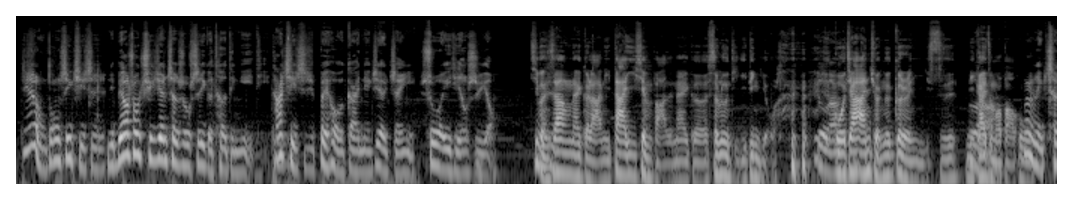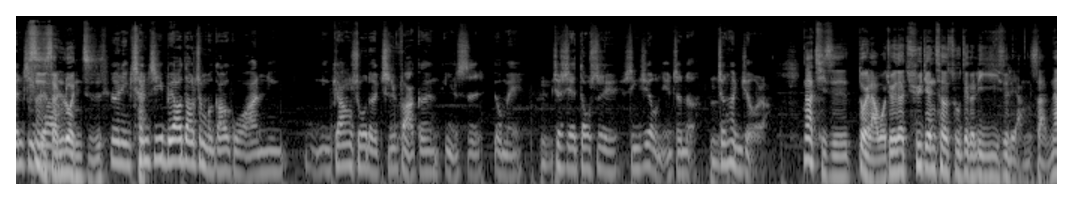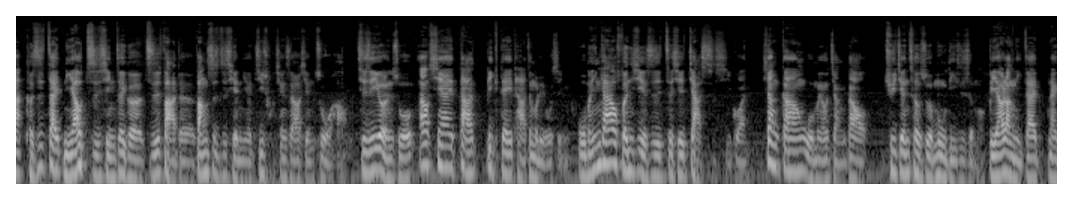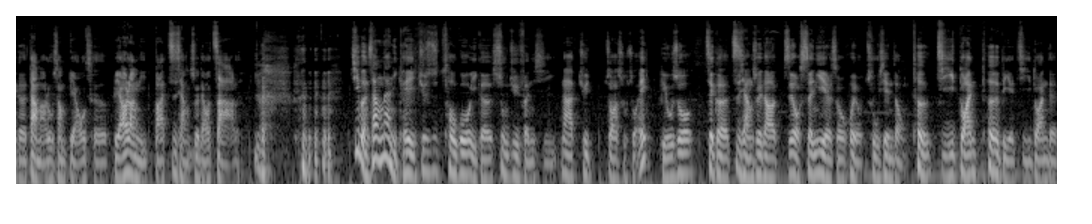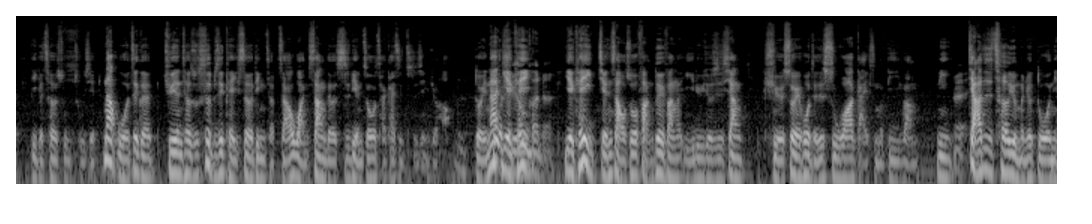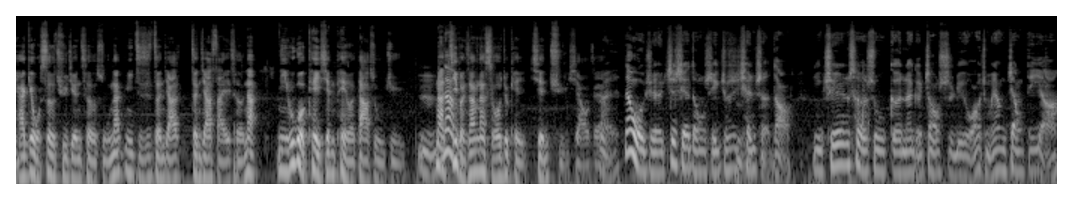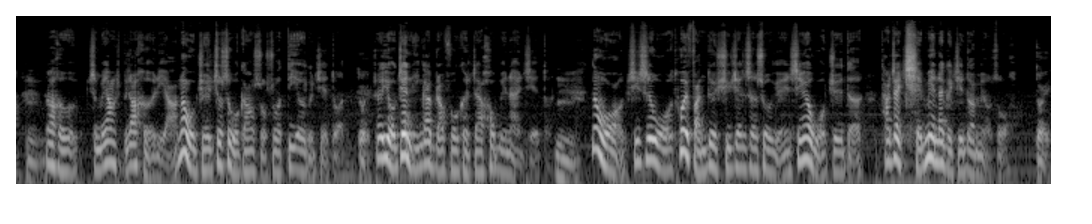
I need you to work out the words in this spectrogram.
这种东西其实你不要说区间测速是一个特定议题，它其实背后的概念、这些争议，所有议题都适用。基本上那个啦，你大一宪法的那个申论题一定有了。对啊，国家安全跟个人隐私，你该怎么保护？那你成绩自身论之。对你成绩不要到这么高国安，你你刚刚说的执法跟隐私有没？嗯这些都是行之有年，真的争很久了啦。那其实对啦，我觉得区间测速这个利益是良善。那可是，在你要执行这个执法的方式之前，你的基础建设要先做好。其实也有人说，啊，现在大 big data 这么流行，我们应该要分析的是这些驾驶习惯。像刚刚我们有讲到。区间测速的目的是什么？不要让你在那个大马路上飙车，不要让你把自强隧道炸了。基本上，那你可以就是透过一个数据分析，那去抓出说，哎、比如说这个自强隧道只有深夜的时候会有出现这种特极端、特别极端的一个测速出现，那我这个区间测速是不是可以设定成只要晚上的十点之后才开始执行就好？对，那也可以也可以减少说反对方的疑虑，就是像学税或者是书花改什么地方，你假日车原本就多，你还给我设区间测速，那你只是增加增加塞车。那你如果可以先配合大数据，嗯，那基本上那时候就可以先取消这样。对，那我觉得这些东西就是牵扯到你区间测速跟那个肇事率，我要怎么样降低啊？嗯，那和怎么样比较合理啊？那我觉得就是我刚刚所说的第二个阶段。对所以有件你应该比较 focus 在后面那一阶段。嗯那我其实我会反对区间测速的原因，是因为我觉得他在前面那个阶段没有做好。对，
